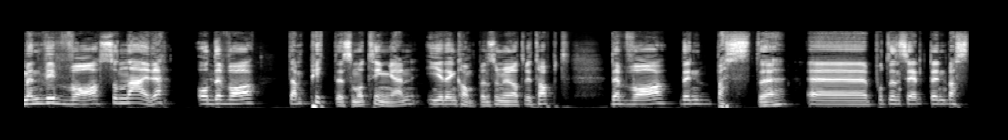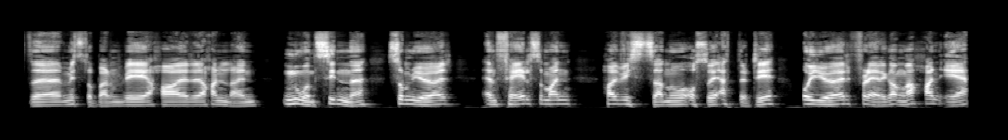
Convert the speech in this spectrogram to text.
Men vi var så nære, og det var de bitte små tingene i den kampen som gjorde at vi tapte. Det var den beste, eh, potensielt den beste midtstopperen vi har handla inn noensinne, som gjør en feil som han har vist seg nå også i ettertid å gjøre flere ganger. Han er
